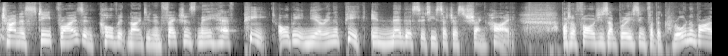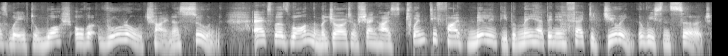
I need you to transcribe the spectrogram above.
China's steep rise in COVID 19 infections may have peaked or be nearing a peak in mega cities such as Shanghai. But authorities are bracing for the coronavirus wave to wash over rural China soon. Experts warn the majority of Shanghai's 25 million people may have been infected during the recent surge.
